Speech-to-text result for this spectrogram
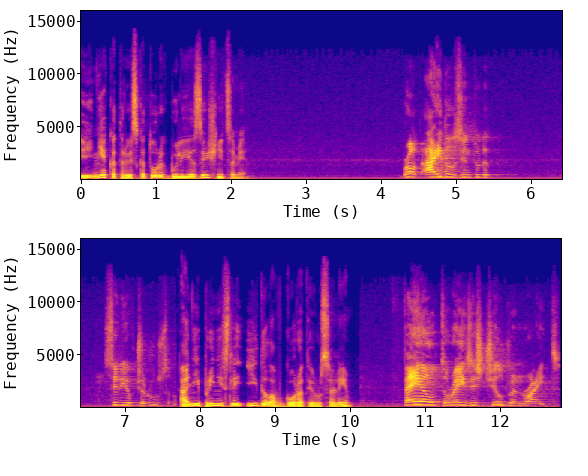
и некоторые из которых были язычницами. Они принесли идолов в город Иерусалим. Failed to raise his children right.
